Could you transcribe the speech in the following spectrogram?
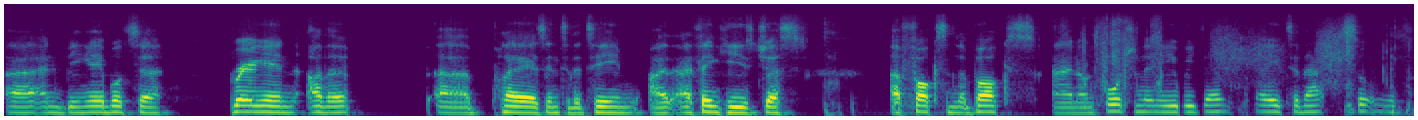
uh, and being able to bring in other uh, players into the team. I, I think he's just a fox in the box, and unfortunately, we don't play to that sort of.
